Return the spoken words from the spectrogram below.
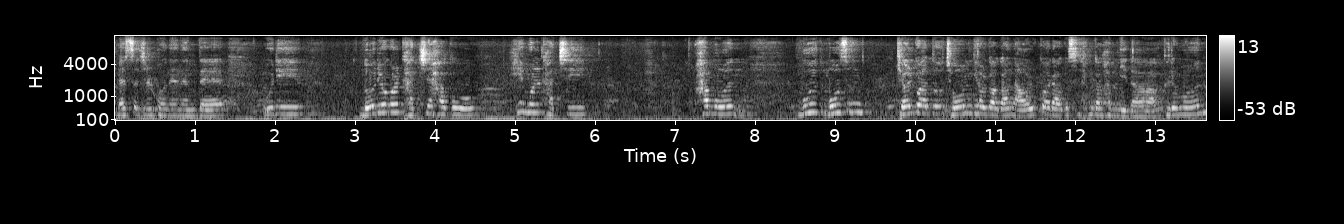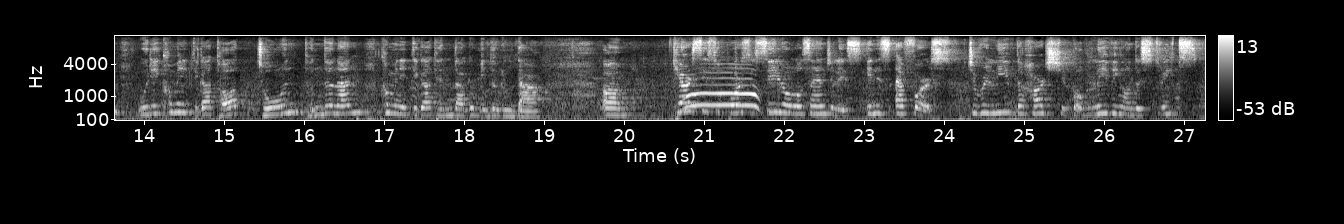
메시지를 보내는데 우리 노력을 같이 하고 힘을 같이 무- 무슨 결과도 좋은 결과가 나올 거라고 생각합니다. 그러면 우리 커뮤니티가 더 좋은 든든한 커뮤니티가 된다고 믿습니다. Um, KRC supports the city of Los Angeles in its efforts to relieve the hardship of living on the streets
